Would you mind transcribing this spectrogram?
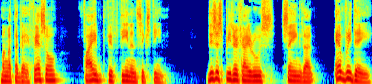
mga taga-Efeso 5:15 and 16. This is Peter Kairos saying that every day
